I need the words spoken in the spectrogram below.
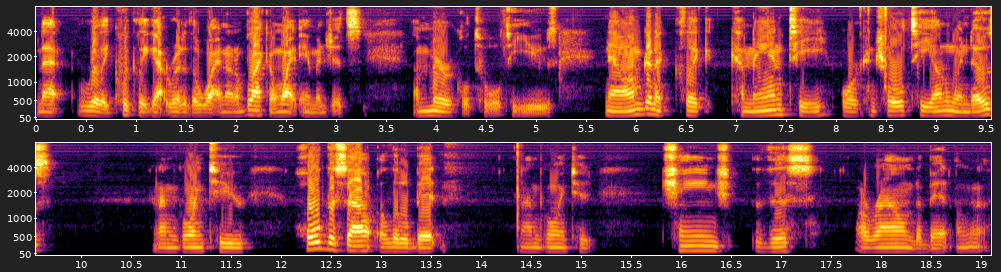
that really quickly got rid of the white. And on a black and white image, it's a miracle tool to use. Now I'm going to click Command T or Control T on Windows, and I'm going to hold this out a little bit, and I'm going to change this around a bit. I'm going to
